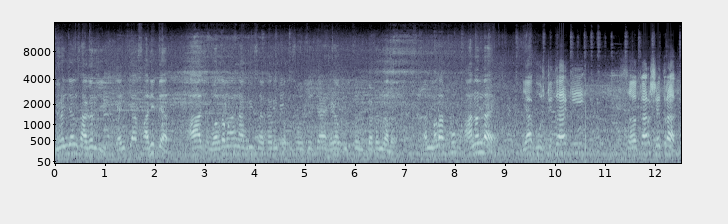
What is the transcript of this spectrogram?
निरंजन सागरजी यांच्या सानिध्यात आज वर्धमान नागरी सहकारी पतसंस्थेच्या हेड ऑफिसचं उद्घाटन झालं. आणि मला खूप आनंद आहे या गोष्टीचा की सहकार क्षेत्रात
